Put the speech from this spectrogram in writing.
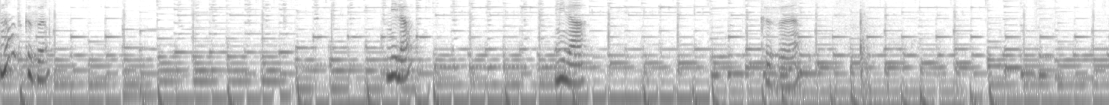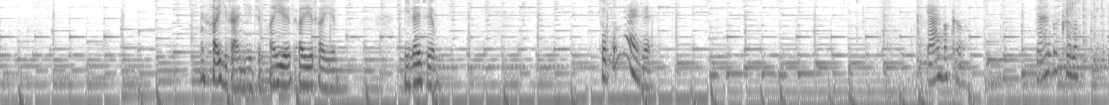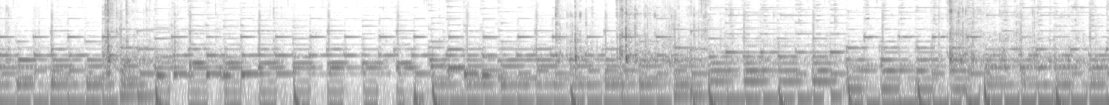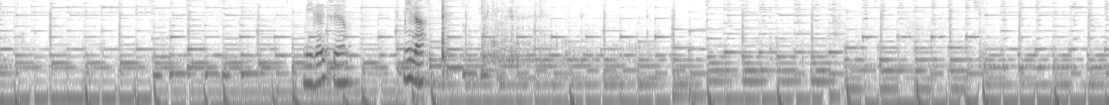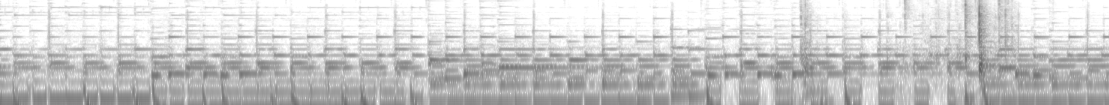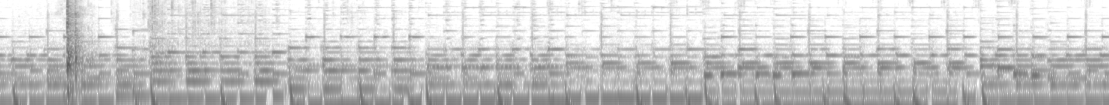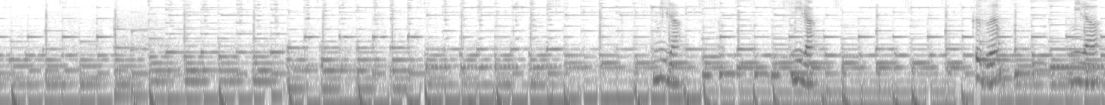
Ne oldu kızım? Mila? Mila? Kızım? Hayır anneciğim, hayır, hayır, hayır. Milacığım. Topun nerede? Gel bakalım. Gel bakalım. Milacığım. Mila. Mila. Mila. Kızım. Mila.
